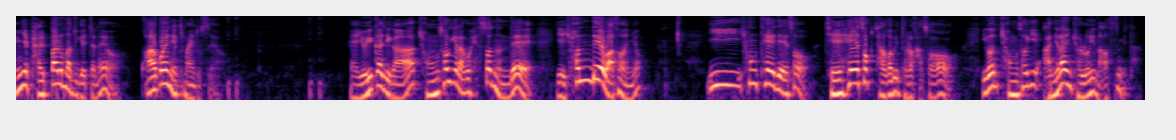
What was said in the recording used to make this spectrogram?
굉장히 발빠른 바둑이었잖아요. 과거에는 이렇게 많이 뒀어요. 예, 여기까지가 정석이라고 했었는데 이제 현대에 와서는요. 이 형태에 대해서 재해석 작업이 들어가서 이건 정석이 아니라는 결론이 나왔습니다.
